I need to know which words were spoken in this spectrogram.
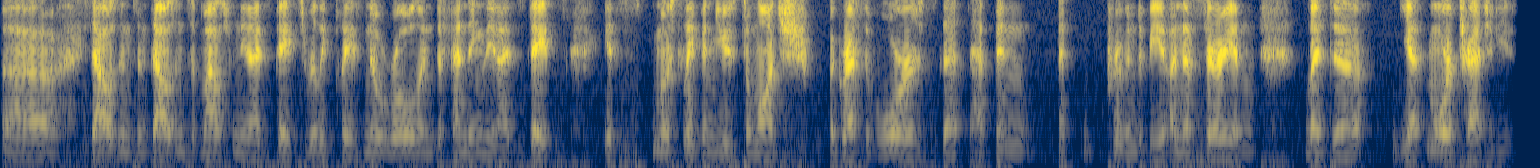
uh, thousands and thousands of miles from the United States really plays no role in defending the United States. It's mostly been used to launch aggressive wars that have been proven to be unnecessary and led to yet more tragedies.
